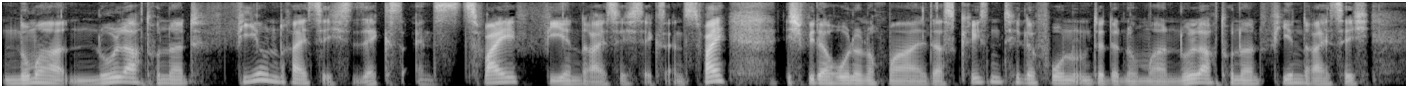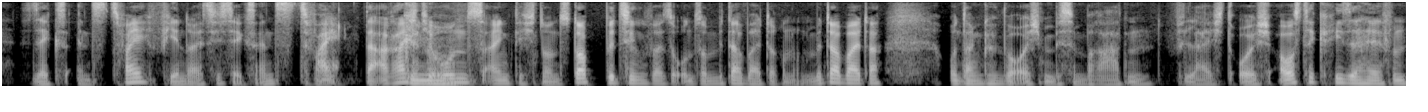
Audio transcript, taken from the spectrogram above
Nummer 0800 34 612 34 612. Ich wiederhole nochmal das Krisentelefon unter der Nummer 0800 34 612 34 612. Da erreicht Genau. ihr uns eigentlich nonstop, beziehungsweise unsere Mitarbeiterinnen und Mitarbeiter. Und dann können wir euch ein bisschen beraten, vielleicht euch aus der Krise helfen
